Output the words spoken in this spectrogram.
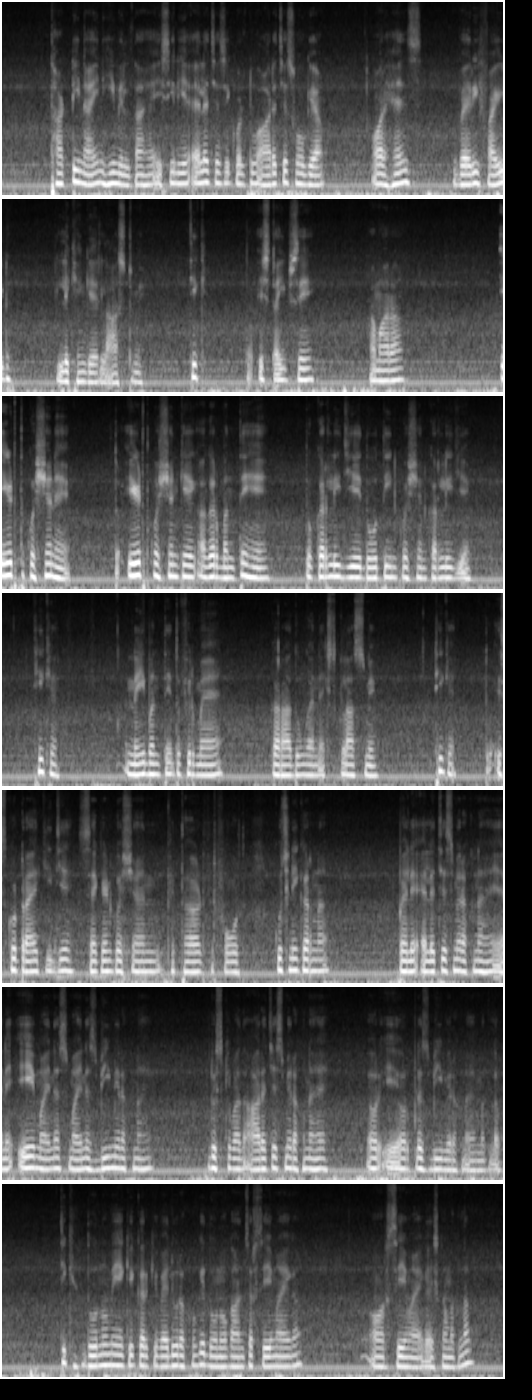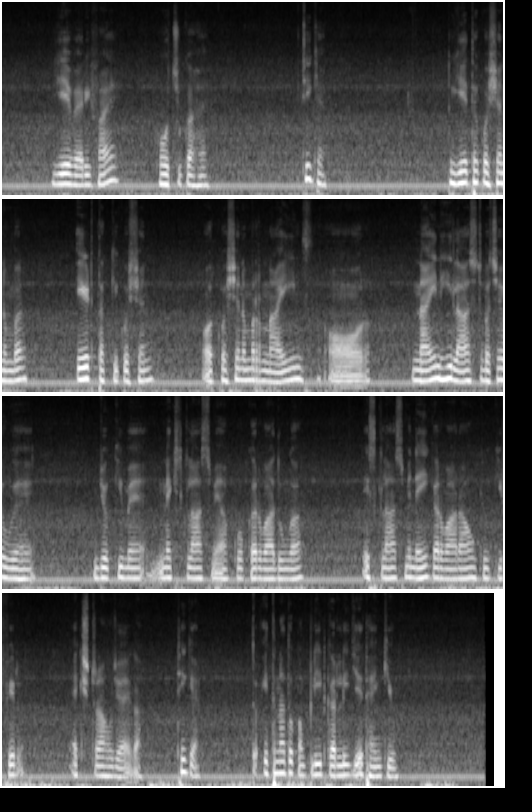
थर्टी नाइन ही मिलता है। इसीलिए L H S equal to R H S हो गया और हैंस वेरीफाइड लिखेंगे लास्ट में। ठीक? तो इस टाइप से हमारा एट्थ क्वेश्चन है तो एट्थ क्वेश्चन के अगर बनते हैं तो कर लीजिए दो तीन क्वेश्चन कर लीजिए। ठीक है? नहीं बनते तो फिर मैं करा दूँगा नेक्स्ट क्लास में। ठीक है? तो इसको ट्राई कीजिए, सेकंड क्वेश्चन, फिर थर्ड, फिर फोर्थ। कुछ नहीं करना। पहले LHS में रखना है, यानी ए माइनस माइनस बी में रखना है, फिर उसके बाद RHS में रखना है। और ए और प्लस बी में रखना है मतलब। ठीक है, दोनों में एक एक करके वैल्यू रखोगे, दोनों का आंसर सेम आएगा। और सेम आएगा, इसका मतलब ये वेरीफाई हो चुका है। ठीक है? तो ये थे क्वेश्चन नंबर एट तक के क्वेश्चन और क्वेश्चन नंबर नाइन और नाइन ही लास्ट बचे हुए हैं, जो कि मैं नेक्स्ट क्लास में आपको करवा दूँगा। इस क्लास में नहीं करवा रहा हूँ क्योंकि फिर एक्स्ट्रा हो जाएगा। ठीक है? तो इतना तो कंप्लीट कर लीजिए। Thank you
